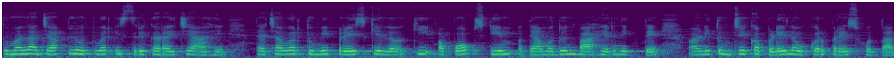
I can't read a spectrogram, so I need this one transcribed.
तुम्हाला ज्या क्लोथवर इस्त्री करायची आहे त्याच्यावर तुम्ही प्रेस केलं की आपोआप स्टीम त्यामधून बाहेर निघते आणि तुमचे कपडे लवकर प्रेस होतात.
